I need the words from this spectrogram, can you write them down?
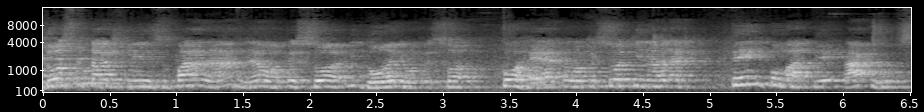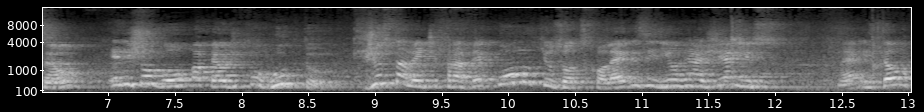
do Hospital de Clínicas do Paraná, né, uma pessoa idônea, uma pessoa correta, uma pessoa que na verdade tem que combater a corrupção. Ele jogou o papel de corrupto, justamente para ver como que os outros colegas iriam reagir a isso. Né? Então,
